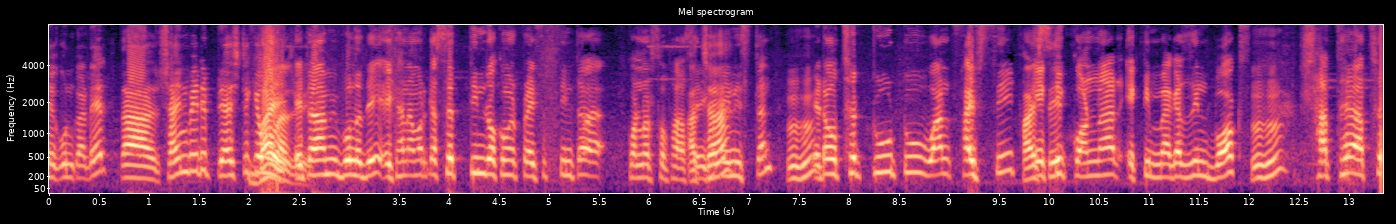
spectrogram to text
সেগুন কাঠের। তা শাইন ভাই প্রাইসটা কেমন আসবে? এটা আমি বলে দিই এখানে আমার কাছে তিন রকমের প্রাইসের তিনটা কর্নার সোফা আছে আচ্ছা। ইনস্ট্যান্ট হুম। এটা হচ্ছে two two one five seat একটি কর্নার একটি ম্যাগাজিন বক্স। সাথে আছে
